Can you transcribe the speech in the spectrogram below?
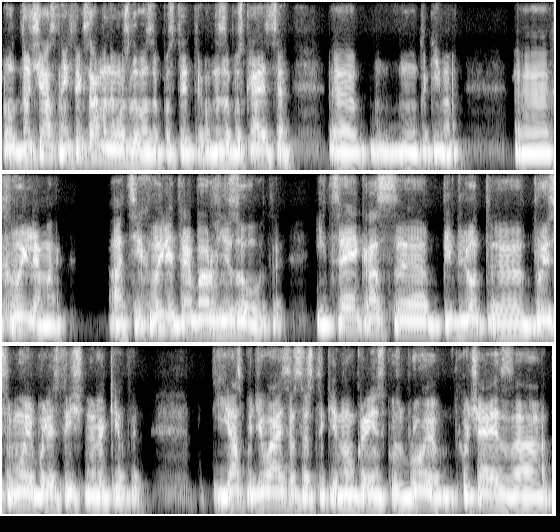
одночасно їх так само неможливо запустити. Вони запускаються е, ну, такими е, хвилями, а ці хвилі треба організовувати. І це якраз підльот тої самої балістичної ракети. Я сподіваюся, все ж таки на українську зброю, хоча і за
